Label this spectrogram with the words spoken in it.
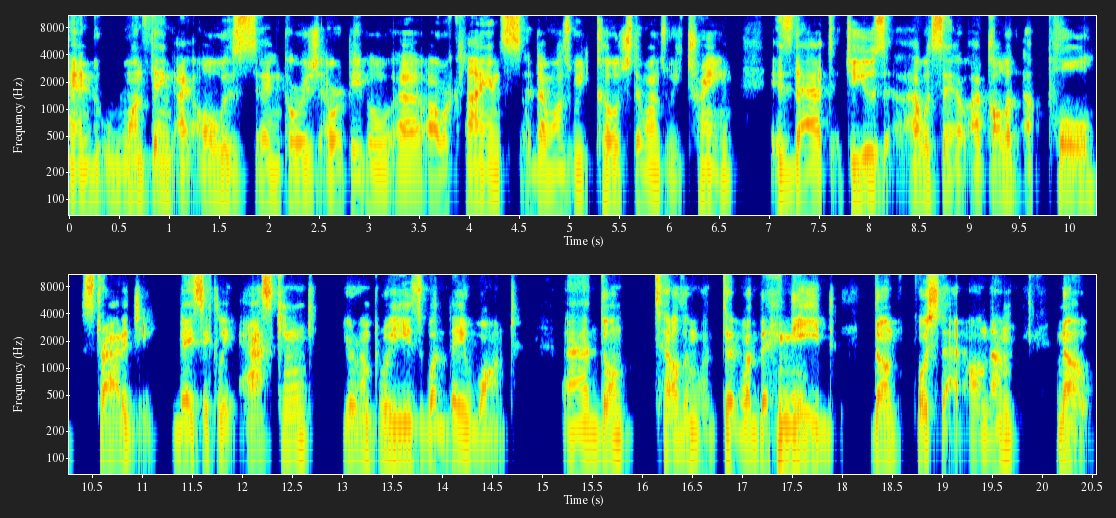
and one thing I always encourage our people, uh, our clients, the ones we coach, the ones we train, is that to use, I would say, I call it a pull strategy, basically asking your employees what they want. Uh, don't tell them what, what they need. Don't push that on them. No,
